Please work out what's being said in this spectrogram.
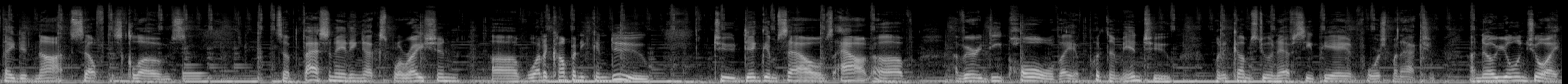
they did not self disclose. It's a fascinating exploration of what a company can do to dig themselves out of a very deep hole they have put them into when it comes to an FCPA enforcement action. I know you'll enjoy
